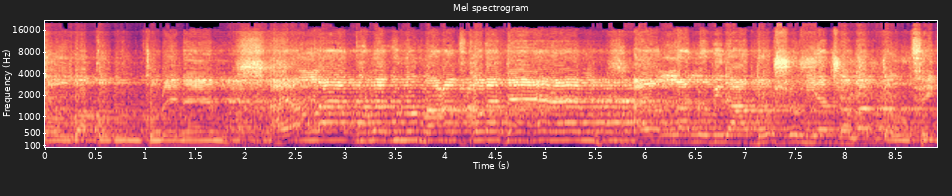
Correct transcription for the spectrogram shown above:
তওবা কবুল করে নেন। আয় আল্লাহ, গুনাহগুলো মাফ করে দেন। আয় আল্লাহ, নবীর আদর্শ নিয়ে চলার তৌফিক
